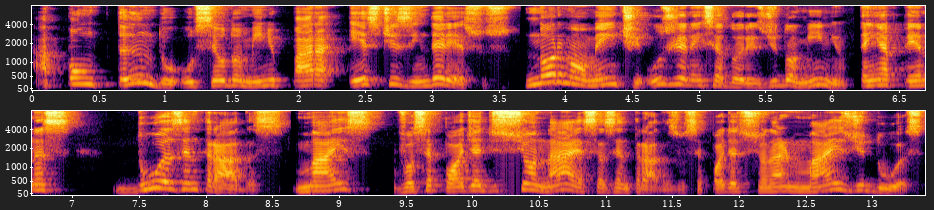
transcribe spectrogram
apontando o seu domínio para estes endereços. Normalmente, os gerenciadores de domínio têm apenas duas entradas, mas você pode adicionar essas entradas, você pode adicionar mais de duas.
